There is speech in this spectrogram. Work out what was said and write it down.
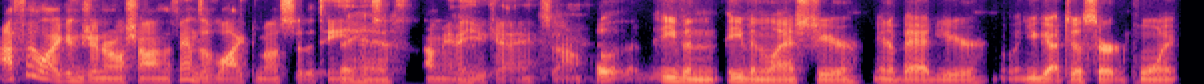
I feel like in general, Sean, the fans have liked most of the teams. They have. I mean, at UK. So well, even even last year in a bad year, you got to a certain point.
